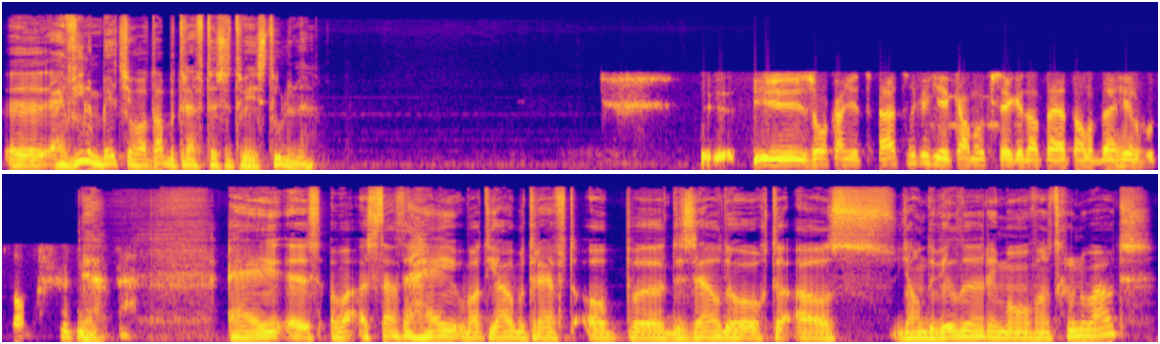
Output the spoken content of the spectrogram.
Uh, hij viel een beetje wat dat betreft tussen twee stoelen, hè? Zo kan je het uitdrukken. Je kan ook zeggen dat hij het allebei heel goed kon. Ja. Hij, eh, staat hij wat jou betreft op eh, dezelfde hoogte als Jan de Wilde, Raymond van het Groenewoud?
